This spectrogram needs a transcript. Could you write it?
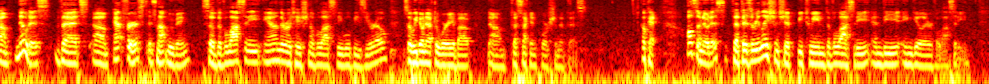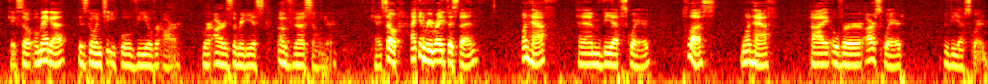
Um, notice that um, at first it's not moving so the velocity and the rotational velocity will be zero so we don't have to worry about um, the second portion of this. Okay. Also notice that there's a relationship between the velocity and the angular velocity. Okay so omega is going to equal v over r where r is the radius of the cylinder. Okay so I can rewrite this then. One half mvf squared plus one half i over r squared vf squared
